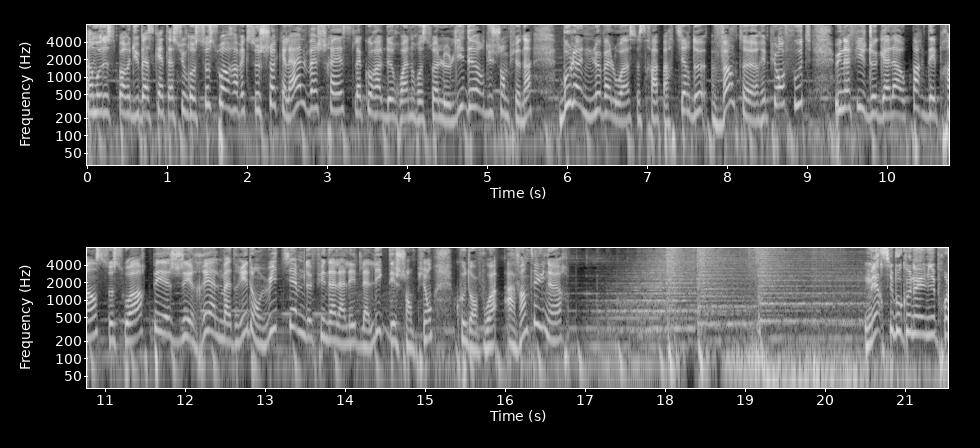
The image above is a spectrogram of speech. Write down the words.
Un mot de sport et du basket à suivre ce soir avec ce choc à la Halle Vacheresse. La chorale de Rouen reçoit le leader du championnat, Boulogne-le-Valois. Ce sera à partir de 20h. Et puis en foot, une affiche de gala au Parc des Princes ce soir. PSG Real Madrid en huitième de finale allée de la Ligue des Champions. Coup d'envoi à 21h. Merci beaucoup Naomi. Prochain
